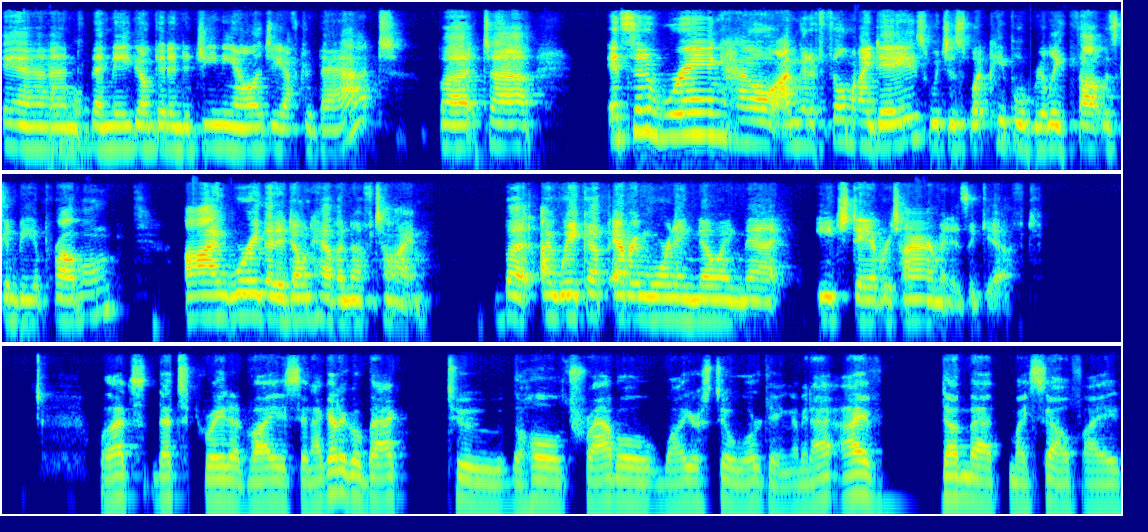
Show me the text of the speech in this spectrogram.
and then maybe I'll get into genealogy after that. But uh, instead of worrying how I'm going to fill my days, which is what people really thought was going to be a problem, I worry that I don't have enough time. But I wake up every morning knowing that each day of retirement is a gift. Well, that's that's great advice, and I got to go back to the whole travel while you're still working. I mean, I, I've done that myself. I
